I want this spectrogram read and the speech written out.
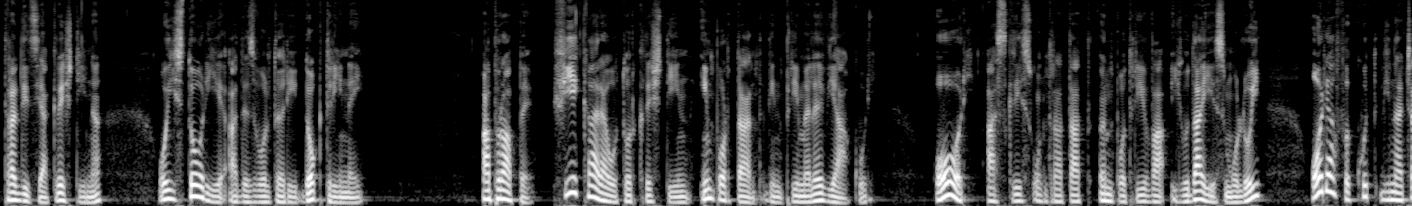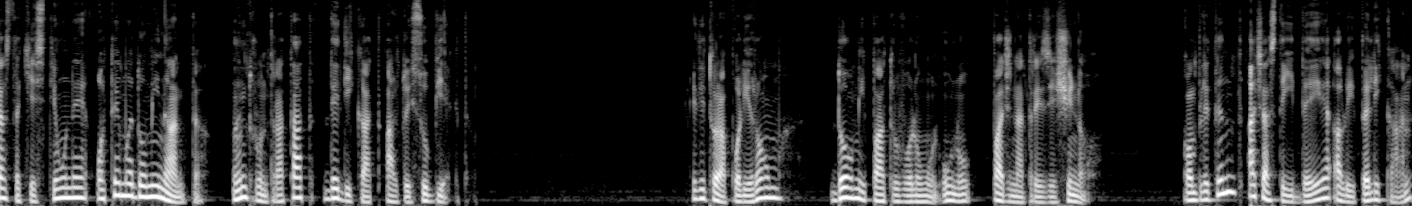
Tradiția creștină, o istorie a dezvoltării doctrinei, aproape fiecare autor creștin important din primele viacuri ori a scris un tratat împotriva iudaismului, ori a făcut din această chestiune o temă dominantă într-un tratat dedicat altui subiect. Editura Polirom, 2004, volumul 1, pagina 39. Completând această idee a lui Pelican,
